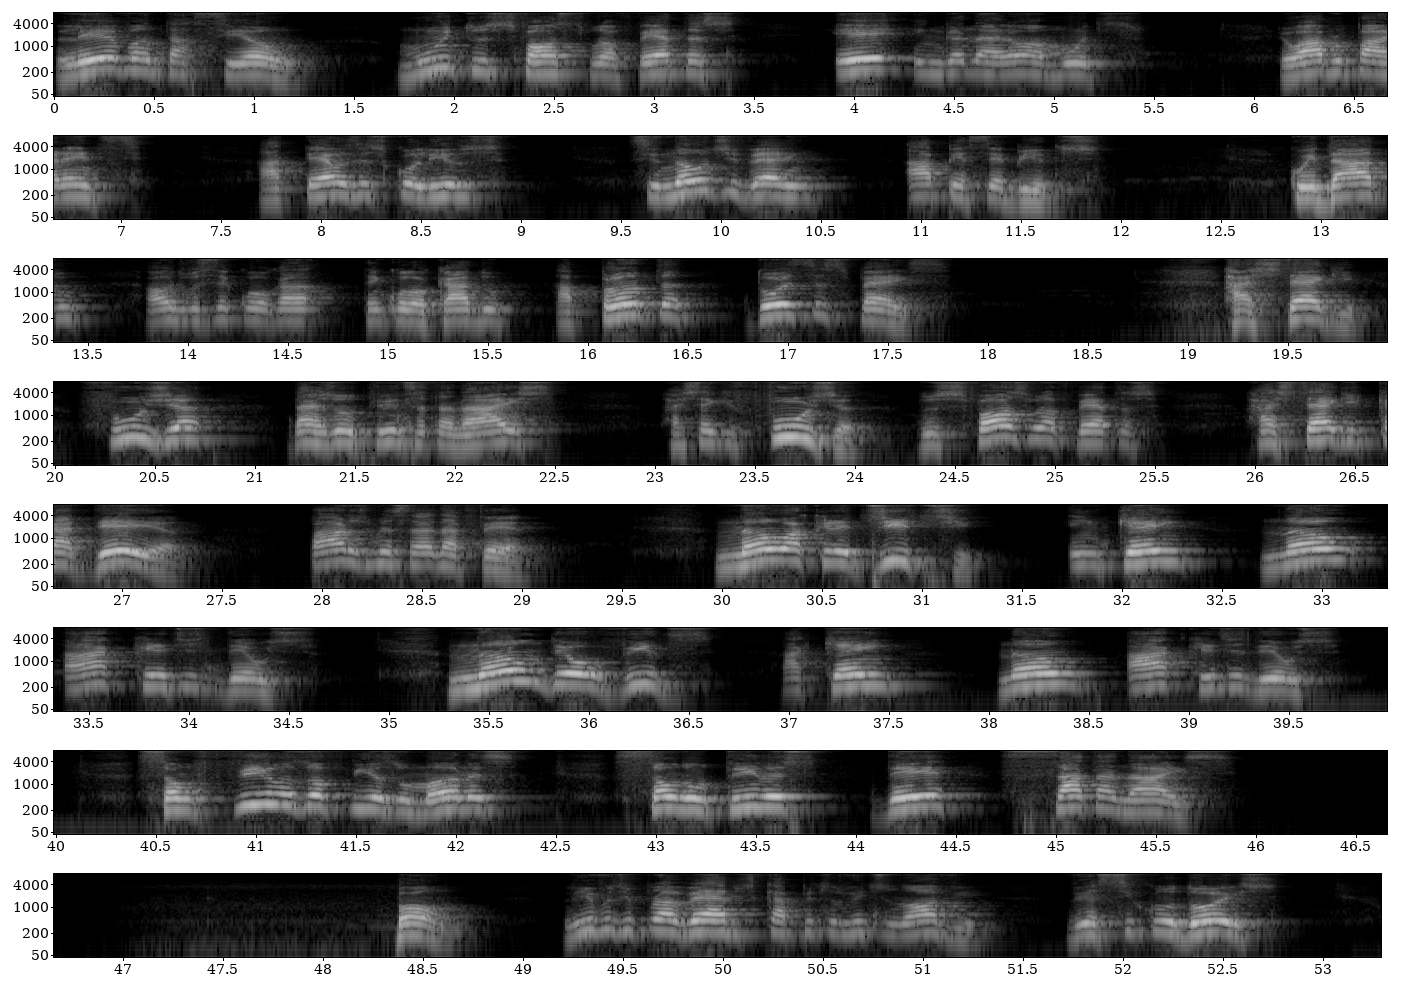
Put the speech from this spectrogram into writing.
Levantar-se-ão muitos falsos profetas e enganarão a muitos. Eu abro parênteses. Até os escolhidos se não tiverem apercebidos. Cuidado aonde você tem colocado a planta dos seus pés. Hashtag fuja das doutrinas de Satanás. Hashtag fuja dos falsos profetas. Hashtag cadeia para os mensagens da fé. Não acredite em quem não acredita em Deus. Não dê ouvidos a quem não acredita em Deus. São filosofias humanas, são doutrinas de Satanás. Bom, livro de Provérbios, capítulo 29, versículo 2,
